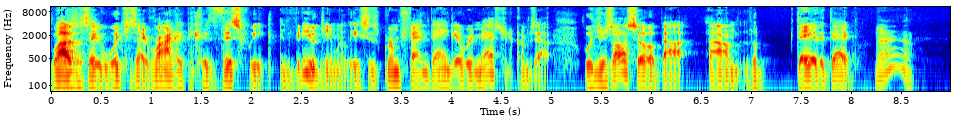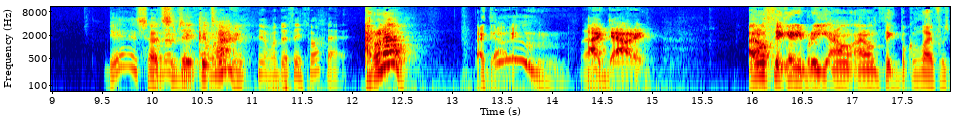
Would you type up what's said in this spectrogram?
Well, I was gonna say, which is ironic because this week in video game releases, Grim Fandango Remastered comes out, which is also about um, the Day of the Dead. Oh. Yeah, so I it seems they- like good I timing. I wonder if they thought that. I don't know. I doubt it. Hmm. I doubt it. I don't think anybody. I don't. I don't think Book of Life was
